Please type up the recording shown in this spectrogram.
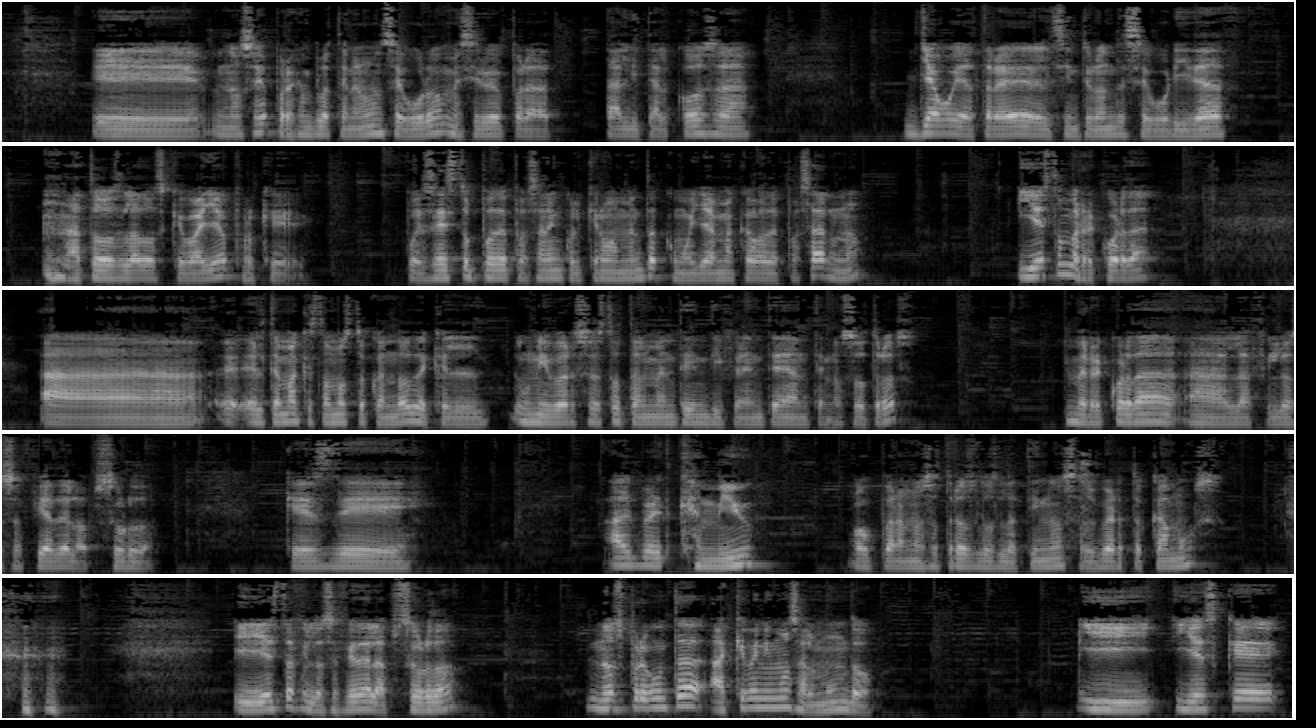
Eh, no sé, por ejemplo, tener un seguro me sirve para tal y tal cosa. Ya voy a traer el cinturón de seguridad a todos lados que vaya porque pues esto puede pasar en cualquier momento como ya me acaba de pasar, ¿no? Y esto me recuerda a el tema que estamos tocando de que el universo es totalmente indiferente ante nosotros me recuerda a la filosofía de lo absurdo, que es de Albert Camus, o para nosotros los latinos, Alberto Camus. y esta filosofía del absurdo nos pregunta a qué venimos al mundo. Y, y, es que,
